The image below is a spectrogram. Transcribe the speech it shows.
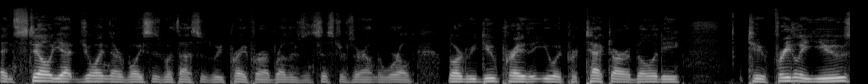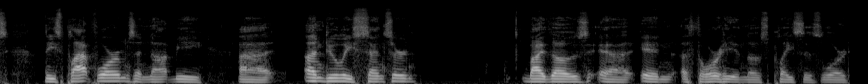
and still yet join their voices with us as we pray for our brothers and sisters around the world. Lord, we do pray that you would protect our ability to freely use these platforms and not be uh, unduly censored by those uh, in authority in those places, Lord.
